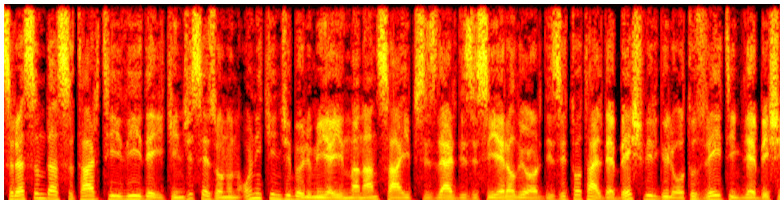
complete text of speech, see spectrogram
Sırasında Star TV'de ikinci sezonun 12. bölümü yayınlanan Sahipsizler dizisi yer alıyor. Dizi totalde 5,30 reytingle 5.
